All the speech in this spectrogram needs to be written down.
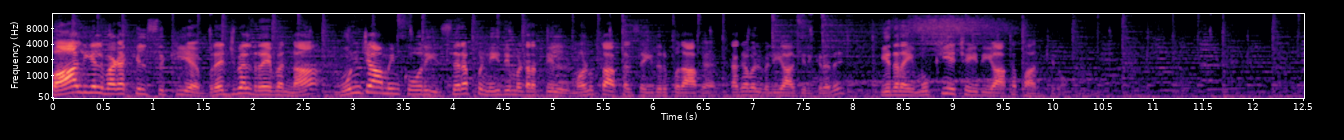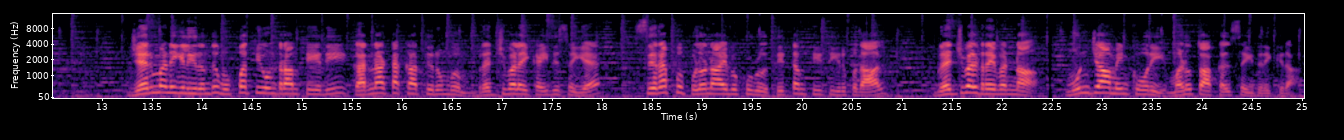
பாலியல் வழக்கில் சிக்கிய பிரெஜ்வெல் ரேவண்ணா முன்ஜாமீன் கோரி சிறப்பு நீதிமன்றத்தில் மனு தாக்கல் செய்திருப்பதாக தகவல் வெளியாகியிருக்கிறது. இதனை முக்கிய செய்தியாக பார்க்கிறோம். ஜெர்மனியில் இருந்து முப்பத்தி ஒன்றாம் தேதி கர்நாடகா திரும்பும் பிரெஜ்வலை கைது செய்ய சிறப்பு புலனாய்வு குழு திட்டம் தீட்டியிருப்பதால் பிரெஜ்வெல் ரேவண்ணா முன்ஜாமீன் கோரி மனு தாக்கல் செய்திருக்கிறார்.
